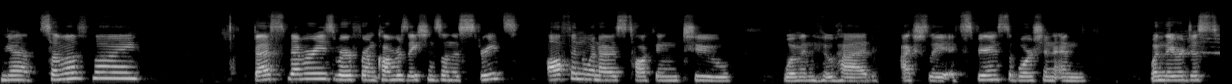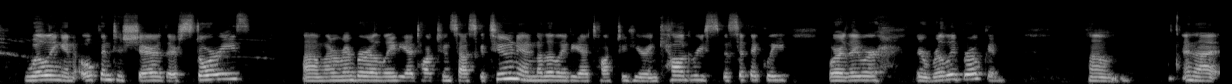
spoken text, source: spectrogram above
Yeah, some of my best memories were from conversations on the streets. Often, when I was talking to women who had actually experienced abortion and when they were just willing and open to share their stories. Um, I remember a lady I talked to in Saskatoon and another lady I talked to here in Calgary specifically, where they were they're really broken, um, and that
